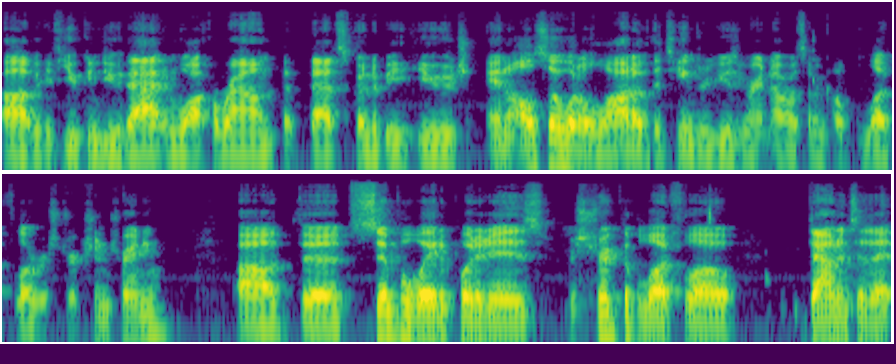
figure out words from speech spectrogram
Um, if you can do that and walk around, that that's going to be huge. And also, what a lot of the teams are using right now is something called blood flow restriction training. Uh, the simple way to put it is restrict the blood flow down into the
